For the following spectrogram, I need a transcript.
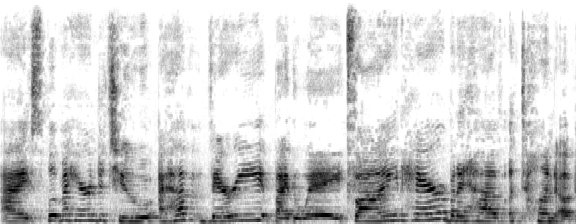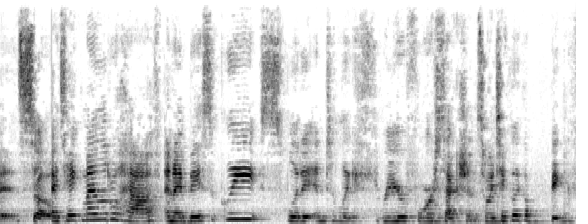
I split my hair into two. I have very, by the way, fine hair, but I have a ton of it. So I take my little half and I basically split it into like three or four sections. So I take like a big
